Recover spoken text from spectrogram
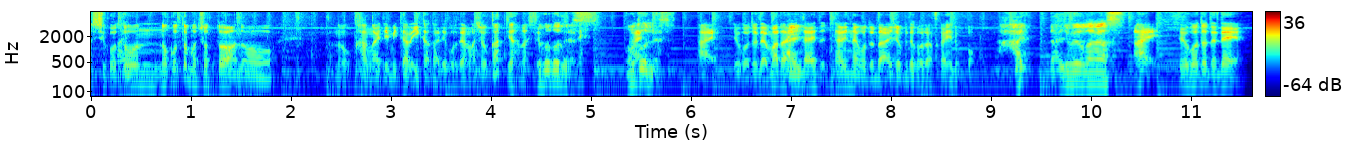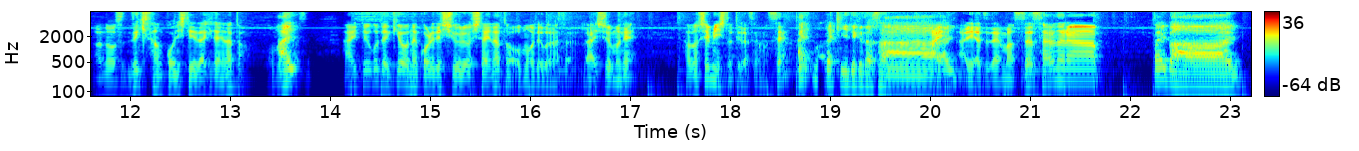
仕事のこともちょっとあの、あの考えてみたらいかがでございましょうかっていう話ということでね。す。その通りです。はい、ということでまだ足りないこと大丈夫でございますかヒロポン。はい、大丈夫でございます。はい。ということでね、あの、ぜひ参考にしていただきたいなと思います。はい。ということで、今日ね、これで終了したいなと思うでございます。来週もね、楽しみにしとってくださいませ。はい、また聞いてくださ。はいい。ありがとうございます。さようなら。バイバイ。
